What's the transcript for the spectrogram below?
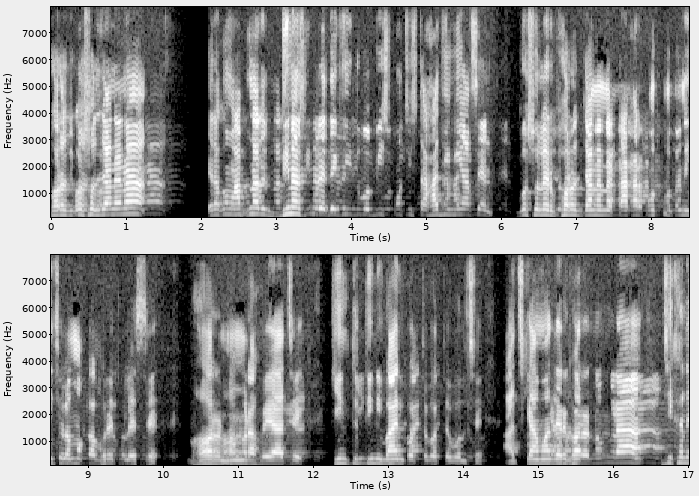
ফরজ গোসল জানে না। এরকম আপনার দিনাজপুরে দেখিয়ে দিব বিশ পঁচিশটা হাজি নিয়ে আসেন। গোসলের ফরজ জানে না, টাকার কতমতানি ছিল, মক্কা ঘুরে চলে এসছে। ঘর নোংরা হয়ে আছে। কিন্তু তিনি বায়ন করতে করতে বলছে আজকে আমাদের ঘর নোংরা, যেখানে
